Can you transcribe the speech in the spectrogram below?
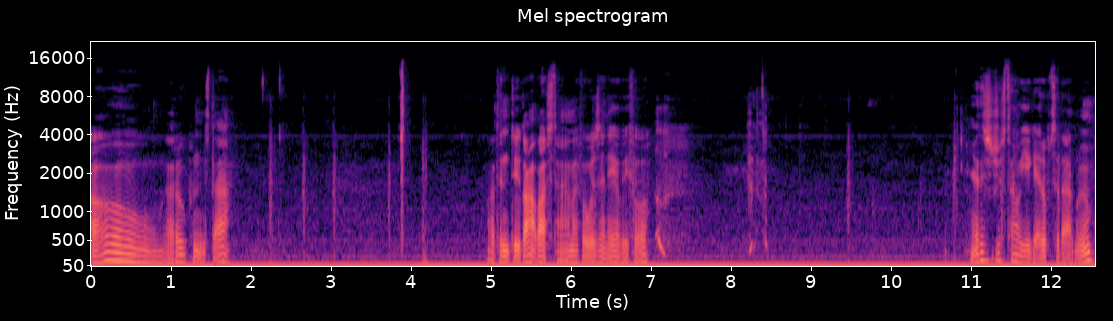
Oh, that opens that. I didn't do that last time if I was in here before. Yeah, this is just how you get up to that room.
